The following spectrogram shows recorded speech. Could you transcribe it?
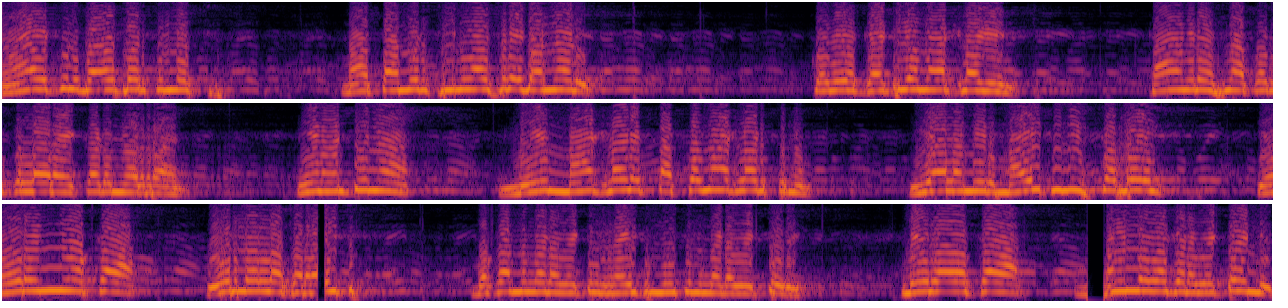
నాయకులు భయపడుతుండొచ్చు మా తమ్ముడు శ్రీనివాసరెడ్డి అన్నాడు. కొద్దిగా గట్టిగా మాట్లాడండి. కాంగ్రెస్ నా కొడుకులారా ఎక్కడున్నారు రా నేను అంటున్నా మేము మాట్లాడి తక్కువ మాట్లాడుతున్నాం. ఇవాళ మీరు మైక్ తీసుకుపోయి ఎవరన్నా ఒక ఊర్లలో ఒక రైతు ముఖం కూడా పెట్టి రైతు మూతులు కూడా పెట్టుది లేదా ఒక నీళ్ళ దగ్గర పెట్టండి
